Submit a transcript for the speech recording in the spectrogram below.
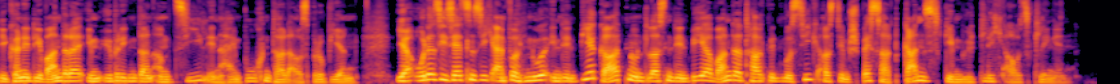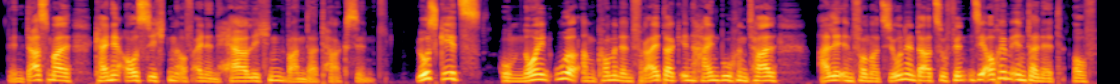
die können die Wanderer im Übrigen dann am Ziel in Heimbuchental ausprobieren. Ja, oder sie setzen sich einfach nur in den Biergarten und lassen den Bea Wandertag mit Musik aus dem Spessart ganz gemütlich ausklingen. Wenn das mal keine Aussichten auf einen herrlichen Wandertag sind. Los geht's um 9 Uhr am kommenden Freitag in Hainbuchental. Alle Informationen dazu finden Sie auch im Internet auf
